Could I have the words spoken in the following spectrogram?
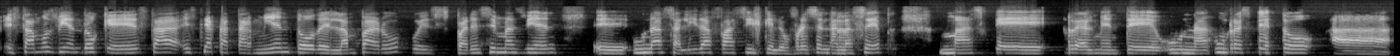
estamos viendo que esta, este acatamiento del amparo, pues parece más bien eh, una salida fácil que le ofrecen a la SEP, más que realmente una, un respeto a,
